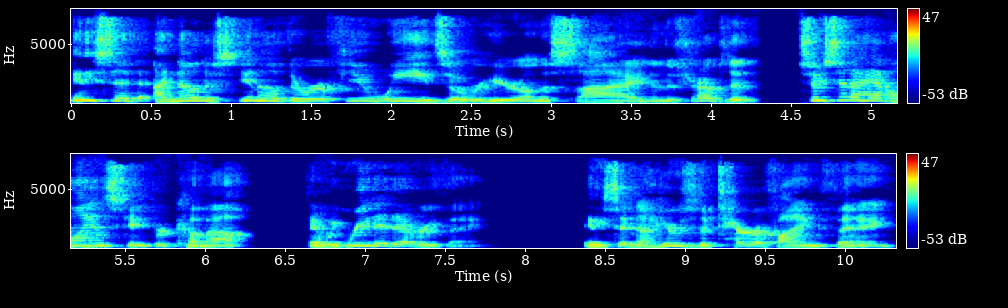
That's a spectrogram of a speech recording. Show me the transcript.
And he said, I noticed, you know, there were a few weeds over here on the side and the shrubs that. So he said, I had a landscaper come out and we redid everything. And he said, Now here's the terrifying thing.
